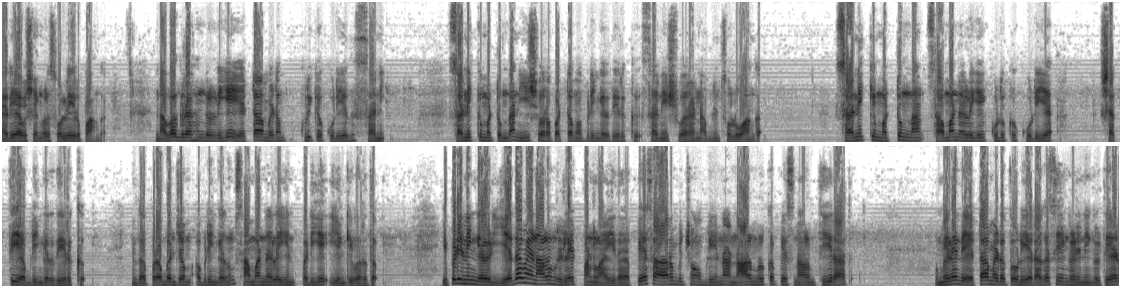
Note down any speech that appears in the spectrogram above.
நிறைய விஷயங்கள் சொல்லியிருப்பாங்க. நவகிரகங்களிலேயே எட்டாம் இடம் குறிக்கக்கூடியது சனி. சனிக்கு மட்டும்தான் ஈஸ்வர பட்டம் அப்படிங்கிறது இருக்குது சனீஸ்வரன் அப்படின்னு சொல்லுவாங்க. சனிக்கு மட்டும்தான் சமநிலையை கொடுக்கக்கூடிய சக்தி அப்படிங்கிறது இருக்குது இந்த பிரபஞ்சம் அப்படிங்கிறதும் சமநிலையின் படியே இயங்கி வருது. இப்படி நீங்கள் எதை வேணாலும் ரிலேட் பண்ணலாம். இதை பேச ஆரம்பித்தோம் அப்படின்னா நாள் முழுக்க பேசினாலும் தீராது. உண்மையிலே இந்த எட்டாம் இடத்துடைய ரகசியங்களை நீங்கள் தேட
